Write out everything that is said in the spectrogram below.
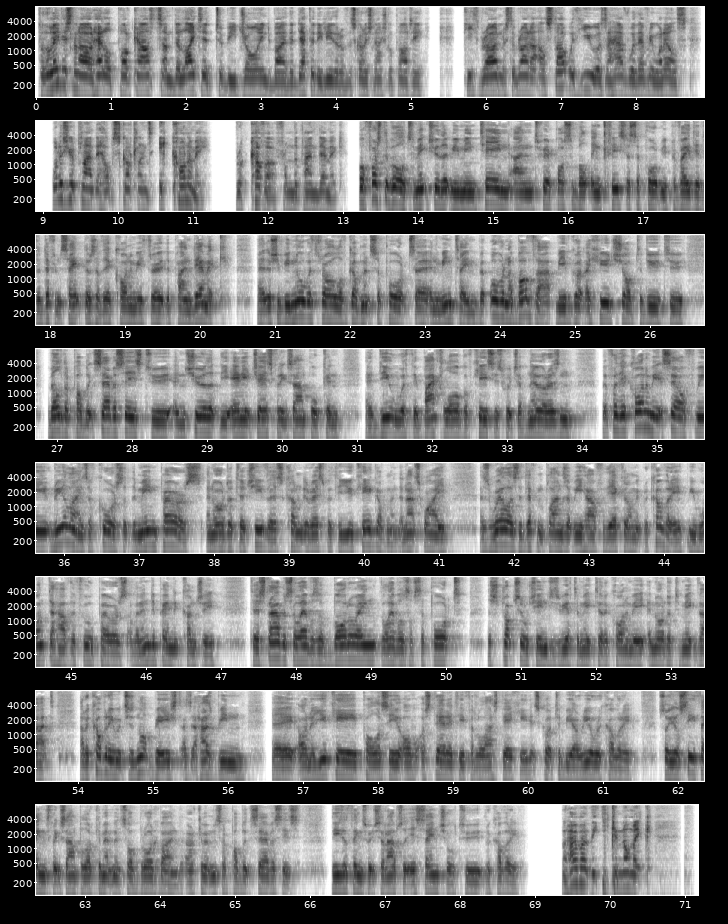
For the latest in our Herald podcasts, I'm delighted to be joined by the Deputy Leader of the Scottish National Party, Keith Brown. Mr. Brown, I'll start with you as I have with everyone else. What is your plan to help Scotland's economy recover from the pandemic? Well, first of all, to make sure that we maintain and, where possible, increase the support we provided to different sectors of the economy throughout the pandemic. Uh, there should be no withdrawal of government support uh, in the meantime. But over and above that, we've got a huge job to do to build our public services, to ensure that the NHS, for example, can uh, deal with the backlog of cases which have now arisen. But for the economy itself, we realise, of course, that the main powers in order to achieve this currently rest with the UK government. And that's why, as well as the different plans that we have for the economic recovery, we want to have the full powers of an independent country to establish the levels of borrowing, the levels of support the structural changes we have to make to our economy in order to make that a recovery which is not based, as it has been, uh, on a UK policy of austerity for the last decade. It's got to be a real recovery. So you'll see things, for example, our commitments of broadband, our commitments for public services. These are things which are absolutely essential to recovery. But how about the economic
